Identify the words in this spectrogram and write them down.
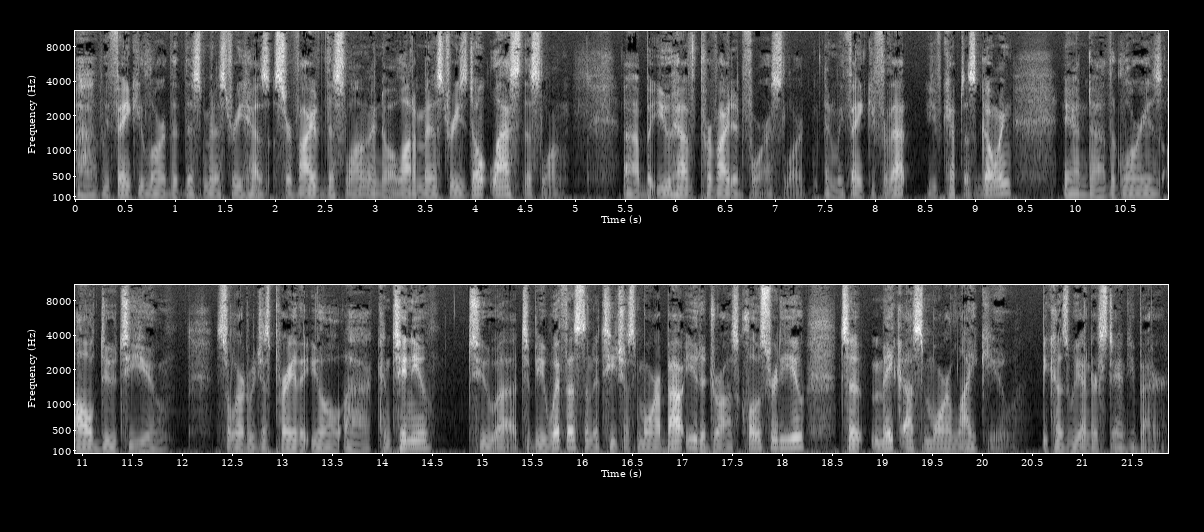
Uh, we thank you, Lord, that this ministry has survived this long. I know a lot of ministries don't last this long. Uh, but you have provided for us, Lord, and we thank you for that. You've kept us going, and uh, the glory is all due to you. So, Lord, we just pray that you'll uh, continue to uh, to be with us and to teach us more about you, to draw us closer to you, to make us more like you, because we understand you better.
